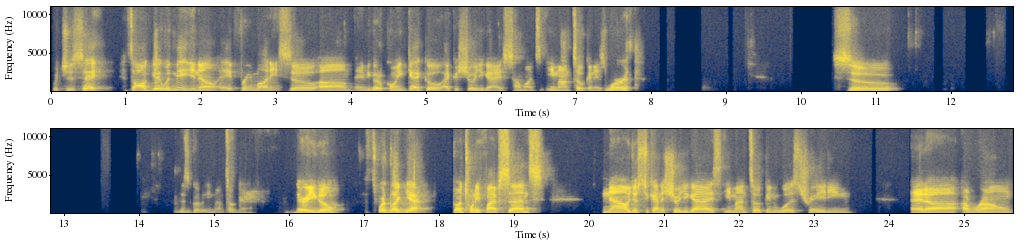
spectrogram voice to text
which is, hey, it's all good with me, you know, hey, free money. So, um, and if you go to CoinGecko, I could show you guys how much Emon token is worth. So let's go to Emon token. There you go. It's worth like, yeah, about 25 cents. Now, just to kind of show you guys, Emon token was trading at uh, around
